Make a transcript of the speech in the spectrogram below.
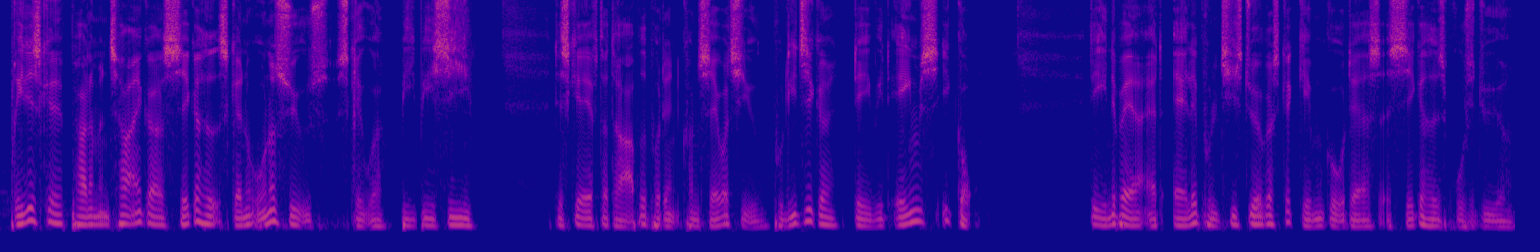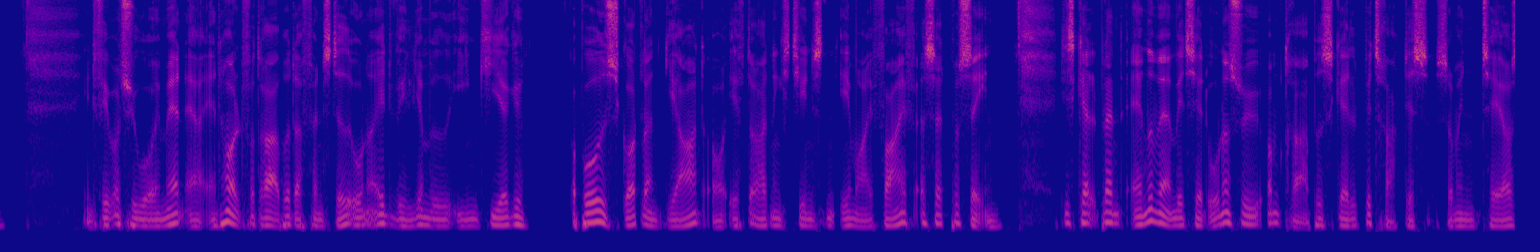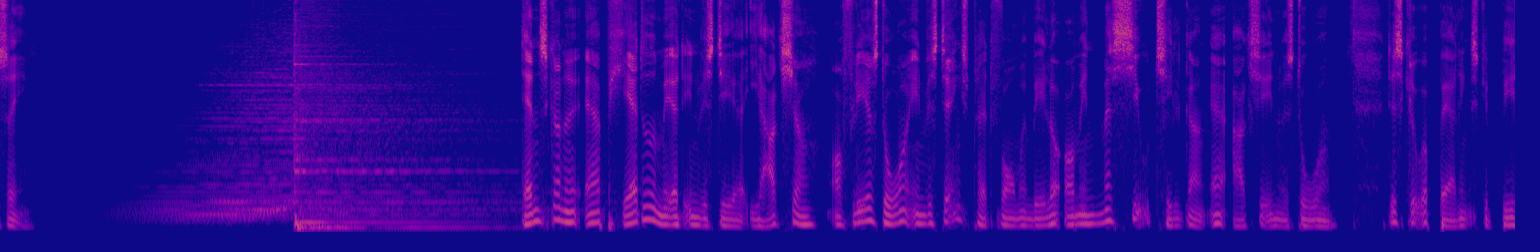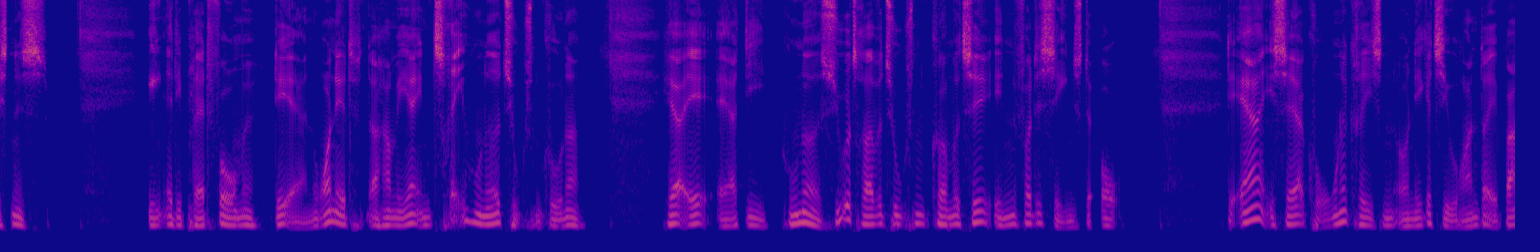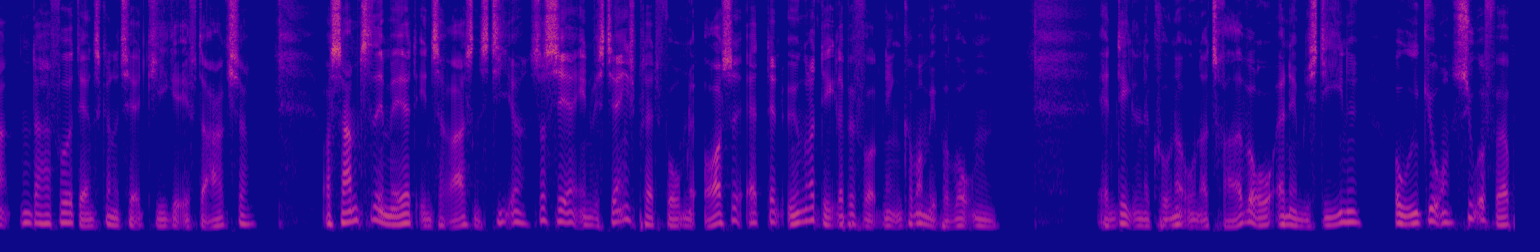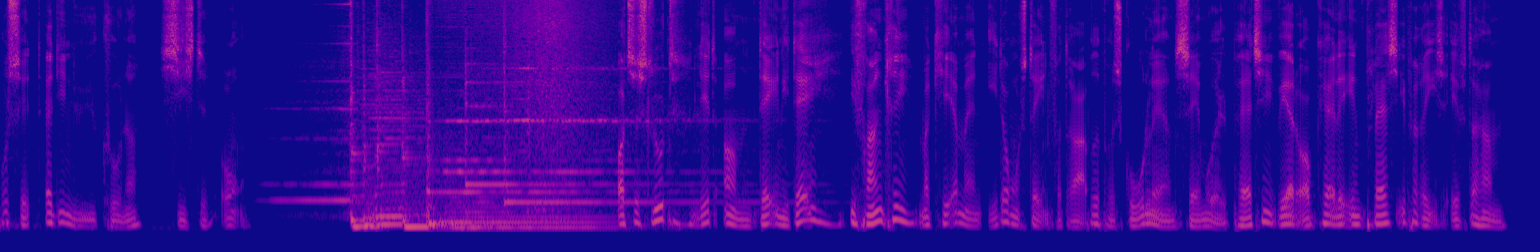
Britiske parlamentarikers sikkerhed skal nu undersøges, skriver BBC. Det sker efter drabet på den konservative politiker David Ames i går. Det indebærer, at alle politistyrker skal gennemgå deres sikkerhedsprocedurer. En 25-årig mand er anholdt for drabet, der fandt sted under et vælgermøde i en kirke og både Scotland Yard og efterretningstjenesten MI5 er sat på sagen. De skal blandt andet være med til at undersøge, om drabet skal betragtes som en terrorsag. Danskerne er pjattet med at investere i aktier, og flere store investeringsplatforme melder om en massiv tilgang af aktieinvestorer. Det skriver Berlingske Business. En af de platforme, det er Nordnet, der har mere end 300.000 kunder. Heraf er de 137.000 kommet til inden for det seneste år. Det er især coronakrisen og negative renter i banken, der har fået danskerne til at kigge efter aktier. Og samtidig med, at interessen stiger, så ser investeringsplatformene også, at den yngre del af befolkningen kommer med på vognen. Andelen af kunder under 30 år er nemlig stigende, og udgjorde 47 procent af de nye kunder sidste år. Og til slut lidt om dagen i dag. I Frankrig markerer man etårsdagen for drabet på skolelæreren Samuel Paty ved at opkalde en plads i Paris efter ham.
